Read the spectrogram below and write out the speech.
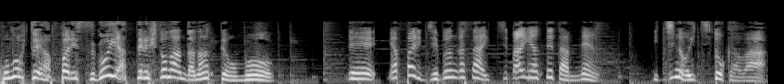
この人やっぱりすごいやってる人なんだなって思う。で、やっぱり自分がさ、一番やってた面、1の1とかは、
